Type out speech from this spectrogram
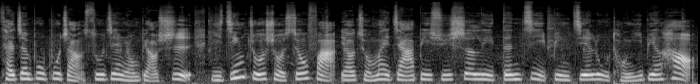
财政部部长苏建荣表示，已经着手修法，要求卖家必须设立登记并揭露统一编号，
